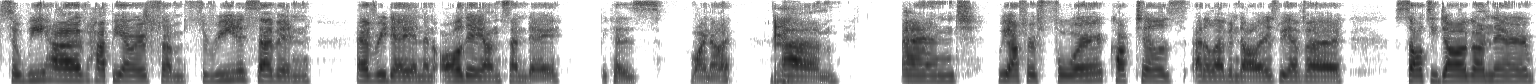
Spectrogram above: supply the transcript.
so we have happy hour from three to seven every day, and then all day on Sunday because why not? yeah. Um, and we offer four cocktails at eleven dollars. We have a salty dog on there,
